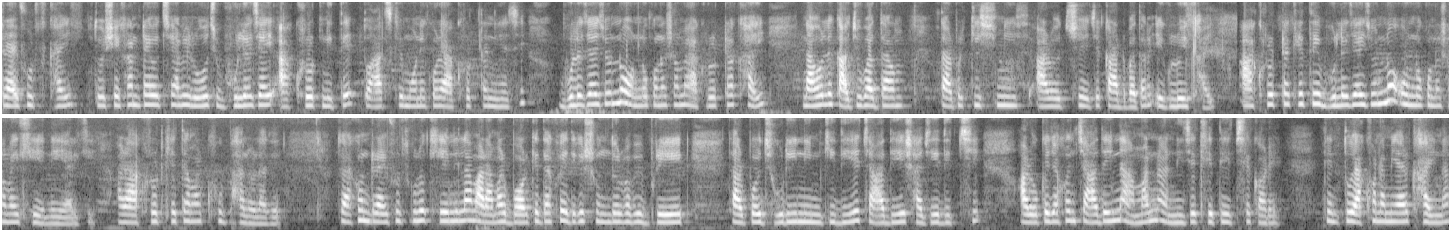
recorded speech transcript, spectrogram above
ড্রাই ফ্রুটস খাই, তো সেখানটায় হচ্ছে আমি রোজ ভুলে যাই আখরোট নিতে। তো আজকে মনে করে আখরোটটা নিয়েছি। ভুলে যাই জন্য অন্য কোনো সময় আখরোটটা খাই, না হলে কাজু বাদাম, তারপর কিশমিশ আর হচ্ছে যে কাঠবাদাম এগুলোই খাই। আখরোটটা খেতে ভুলে যাই জন্য অন্য কোনো সময় খেয়ে নেই আর কি। আর আখরোট খেতে আমার খুব ভালো লাগে। তো এখন ড্রাই ফ্রুটসগুলো খেয়ে নিলাম। আর আমার বরকে দেখো এদিকে সুন্দরভাবে ব্রেড তারপর ঝুড়ি, নিমকি দিয়ে চা দিয়ে সাজিয়ে দিচ্ছি। আর ওকে যখন চা দিই না, আমার না নিজে খেতে ইচ্ছে করে। কিন্তু এখন আমি আর খাই না।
